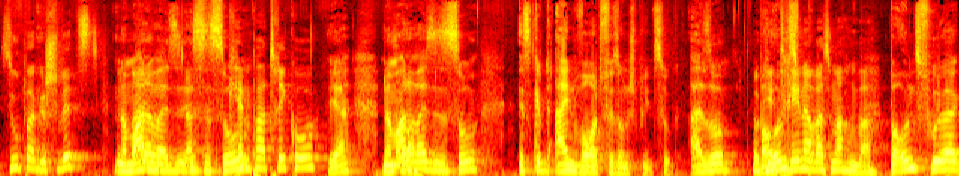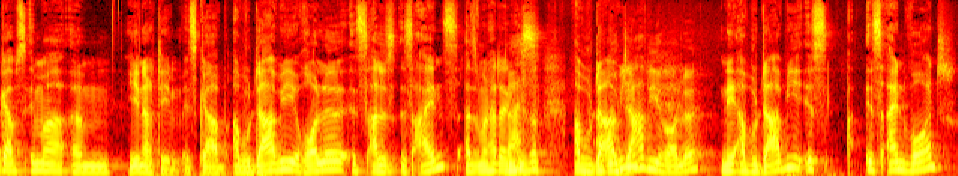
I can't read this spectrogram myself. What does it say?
super geschwitzt. Normalerweise meinem, ist es so- Camper-Trikot. ja, normalerweise ist es so, es gibt ein Wort für so einen Spielzug. Also Okay, bei uns, Trainer, was machen wir? Bei uns früher gab es immer, ähm, je nachdem, es gab Abu Dhabi, Rolle ist alles ist eins. Also man hat dann Was? gesagt, Abu Dhabi. Abu Dhabi-Rolle. Nee, Abu Dhabi ist, ist ein Wort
